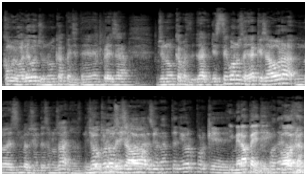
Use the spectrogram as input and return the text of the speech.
como dijo Alejo, yo nunca pensé tener empresa yo nunca me. O sea, este Juan no sabía que esa hora no es versión de hace unos años. Yo conocí pensaba- la versión anterior porque... Y mera era-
